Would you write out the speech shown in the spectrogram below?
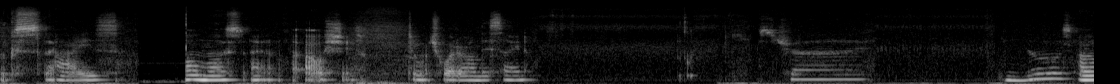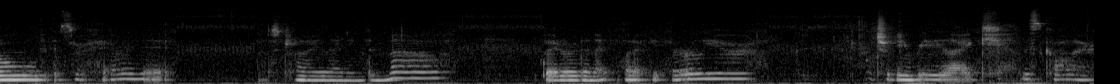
Looks like eyes. Almost, I don't know. Oh shit. Too much water on this side. Let's try. Nose. Oh, there's her hair in it. Let's try lining the mouth. Better than I, what I did earlier. Actually really like this color.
